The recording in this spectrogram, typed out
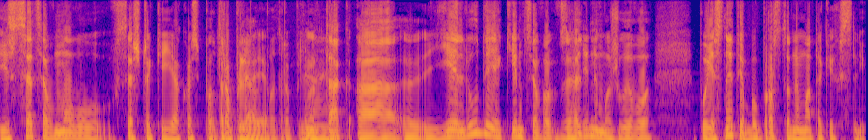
І все це в мову все ж таки якось потрапляє. потрапляє. Ну, так, А е, є люди, яким це взагалі неможливо пояснити, бо просто нема таких слів.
